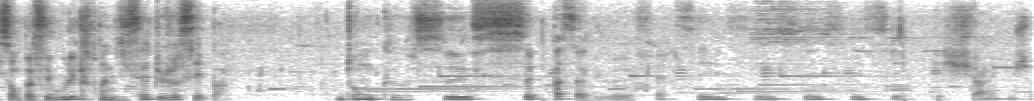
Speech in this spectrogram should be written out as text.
ils sont passés où les 97 Je sais pas. Donc, euh, c'est pas ça que je veux faire. C'est échange.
